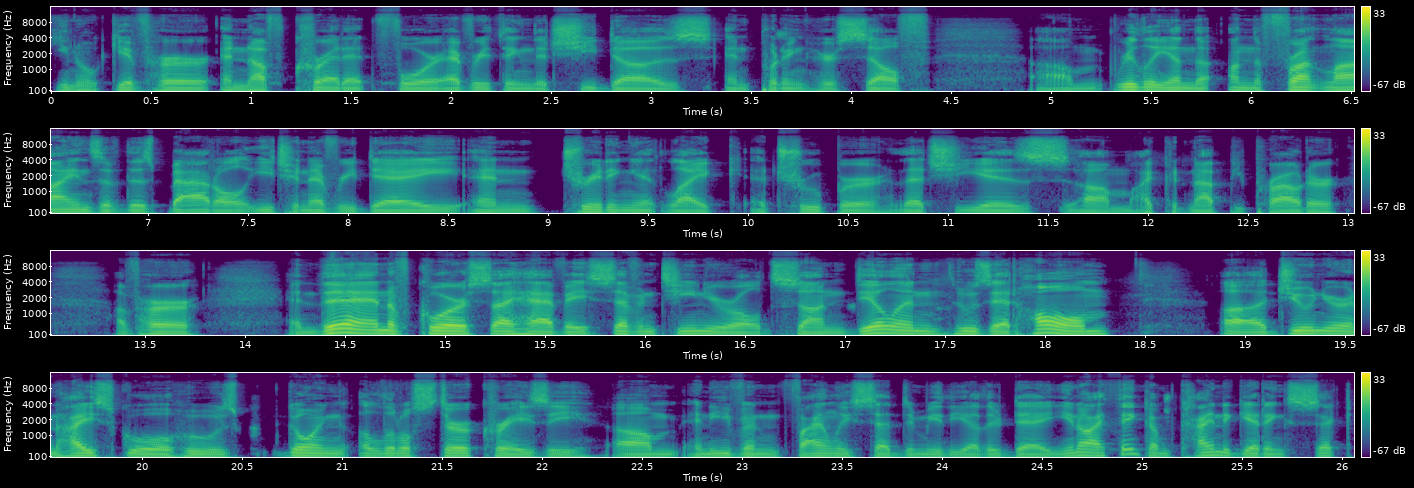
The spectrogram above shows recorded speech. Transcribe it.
you know, give her enough credit for everything that she does and putting herself um, really on the on the front lines of this battle each and every day and treating it like a trooper that she is. Um, I could not be prouder of her. And then, of course, I have a 17 year old son, Dylan, who's at home uh, junior in high school who's going a little stir crazy um, and even finally said to me the other day, you know, I think I'm kind of getting sick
